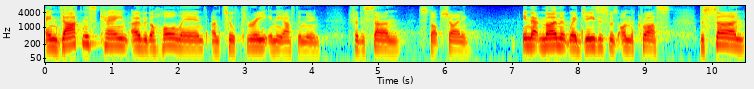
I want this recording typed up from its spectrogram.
and darkness came over the whole land until three in the afternoon, for the sun stopped shining. In that moment where Jesus was on the cross, the sun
